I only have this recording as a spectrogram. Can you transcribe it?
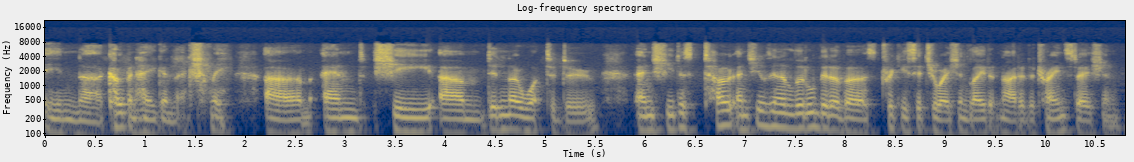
in uh, Copenhagen, actually, um, and she um, didn't know what to do, and she just to- and she was in a little bit of a tricky situation late at night at a train station,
